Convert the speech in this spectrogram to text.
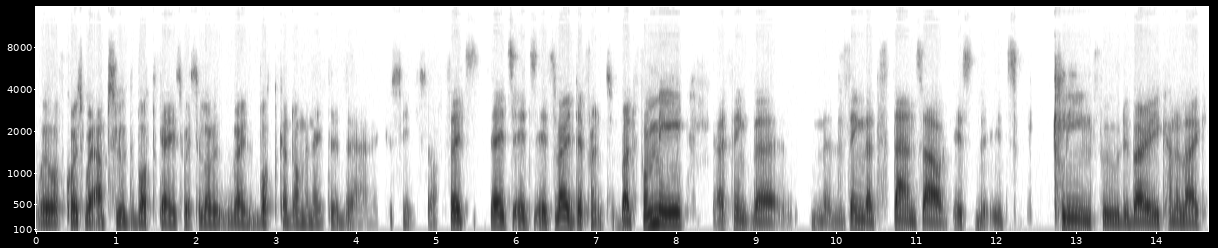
well, of course, where Absolut vodka is, where it's a lot of very vodka dominated uh, cuisine. So, so it's it's it's it's very different. But for me, I think the the thing that stands out is the, it's clean food, very kind of like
